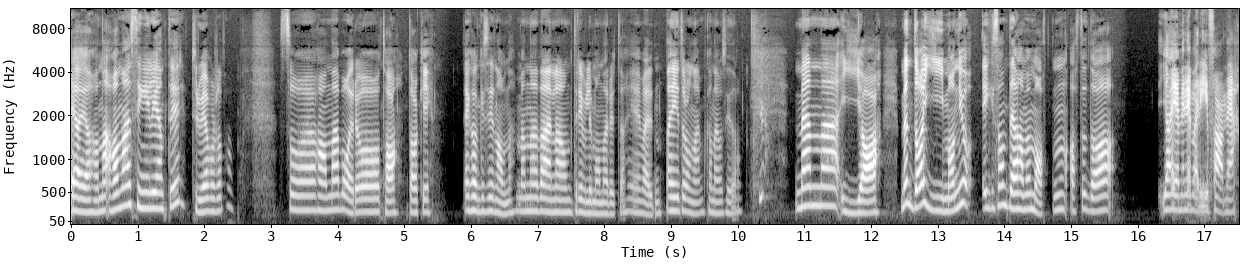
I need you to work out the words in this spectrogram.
ja, ja. Han er, han er singeljenter. Tror jeg fortsatt. Da. Så han er bare å ta tak i. Jeg kan ikke si navnet, men eh, det er en eller annen trivelig mann her ute i verden. Nei, i Trondheim, kan jeg jo si da. Men eh, ja. Men da gir man jo, ikke sant, det her med maten, at det da Ja, jeg men jeg bare gir faen, jeg.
